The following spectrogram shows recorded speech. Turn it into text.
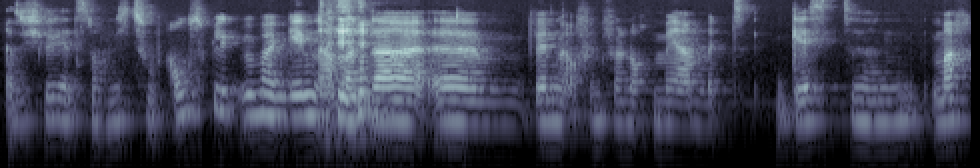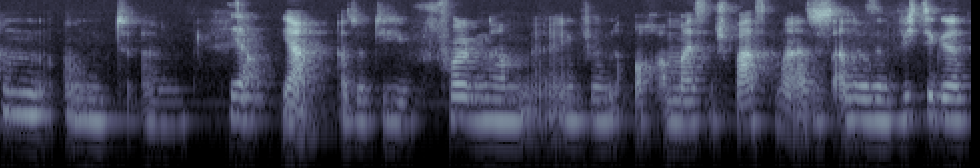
also ich will jetzt noch nicht zum Ausblick übergehen, aber da ähm, werden wir auf jeden Fall noch mehr mit Gästen machen und ähm, ja. ja, also die Folgen haben irgendwie auch am meisten Spaß gemacht. Also das andere sind wichtige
